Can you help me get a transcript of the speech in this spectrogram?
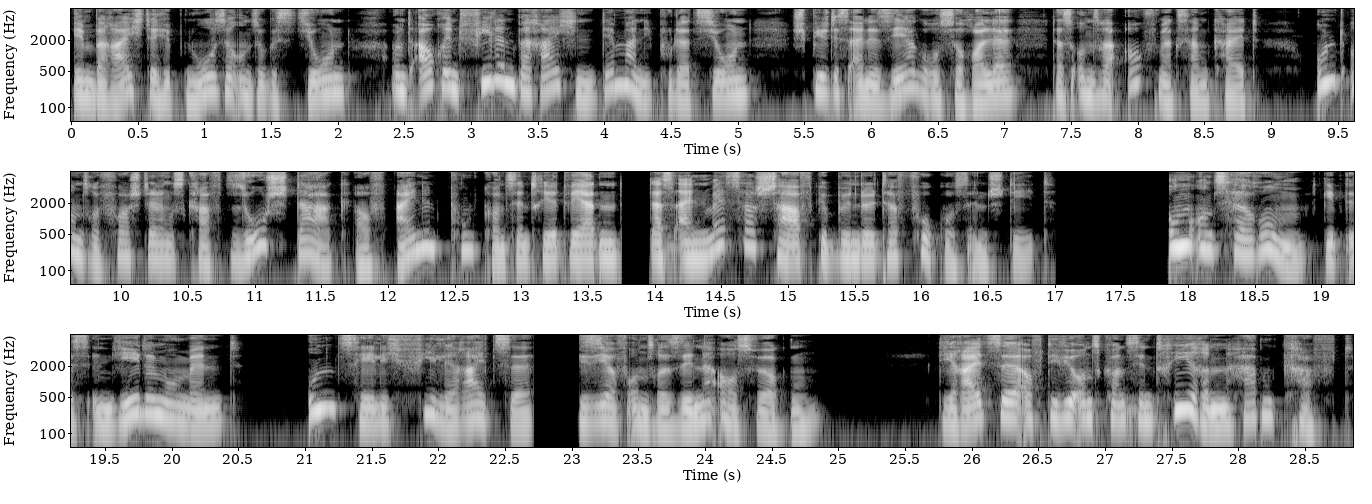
Im Bereich der Hypnose und Suggestion und auch in vielen Bereichen der Manipulation spielt es eine sehr große Rolle, dass unsere Aufmerksamkeit und unsere Vorstellungskraft so stark auf einen Punkt konzentriert werden, dass ein messerscharf gebündelter Fokus entsteht. Um uns herum gibt es in jedem Moment unzählig viele Reize, die sich auf unsere Sinne auswirken. Die Reize, auf die wir uns konzentrieren, haben Kraft.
